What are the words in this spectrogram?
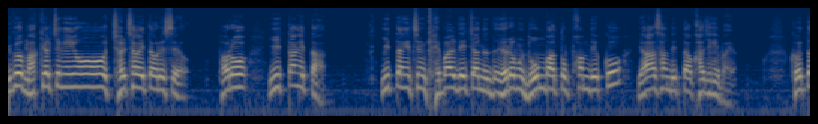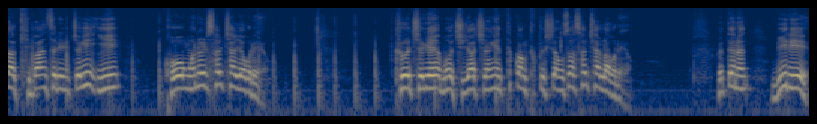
이거 막 결정해요. 절차가 있다고 그랬어요. 바로 이 땅에 딱. 이 땅에 지금 개발되어 있지 않는데 여러분 논밭도 포함되어 있고 야산도 있다고 가정해 봐요. 그것다 기반설 일정이 이 공원을 설치하려고 그래요. 그 지역에 뭐 지자체장인 특광 특특시장에서 설치하려고 그래요. 그때는 미리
